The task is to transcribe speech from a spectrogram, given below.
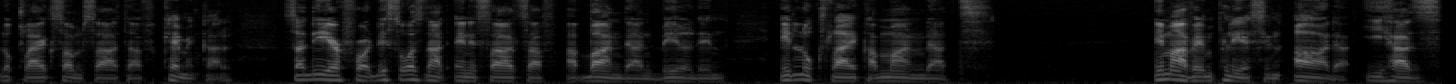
look like some sort of chemical. So therefore, this was not any sort of abandoned building. It looks like a man that him having in place in order. He has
